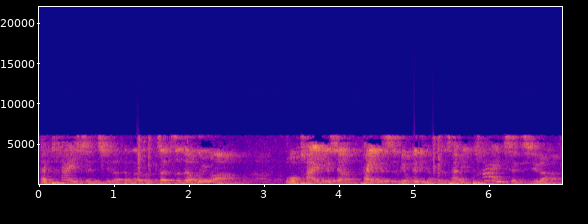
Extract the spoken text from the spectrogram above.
还太神奇了，等等等，这字能不能用啊？我拍一个像拍一个视频，我跟你讲，这个产品太神奇了，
